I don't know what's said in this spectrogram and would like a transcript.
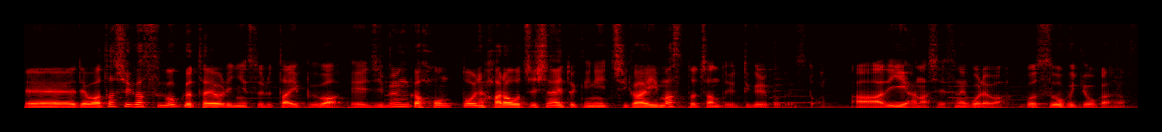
えーで私がすごく頼りにするタイプは、えー自分が本当に腹落ちしないときに違いますとちゃんと言ってくれることですと。ああ、いい話ですね、これは。これすごく共感します。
